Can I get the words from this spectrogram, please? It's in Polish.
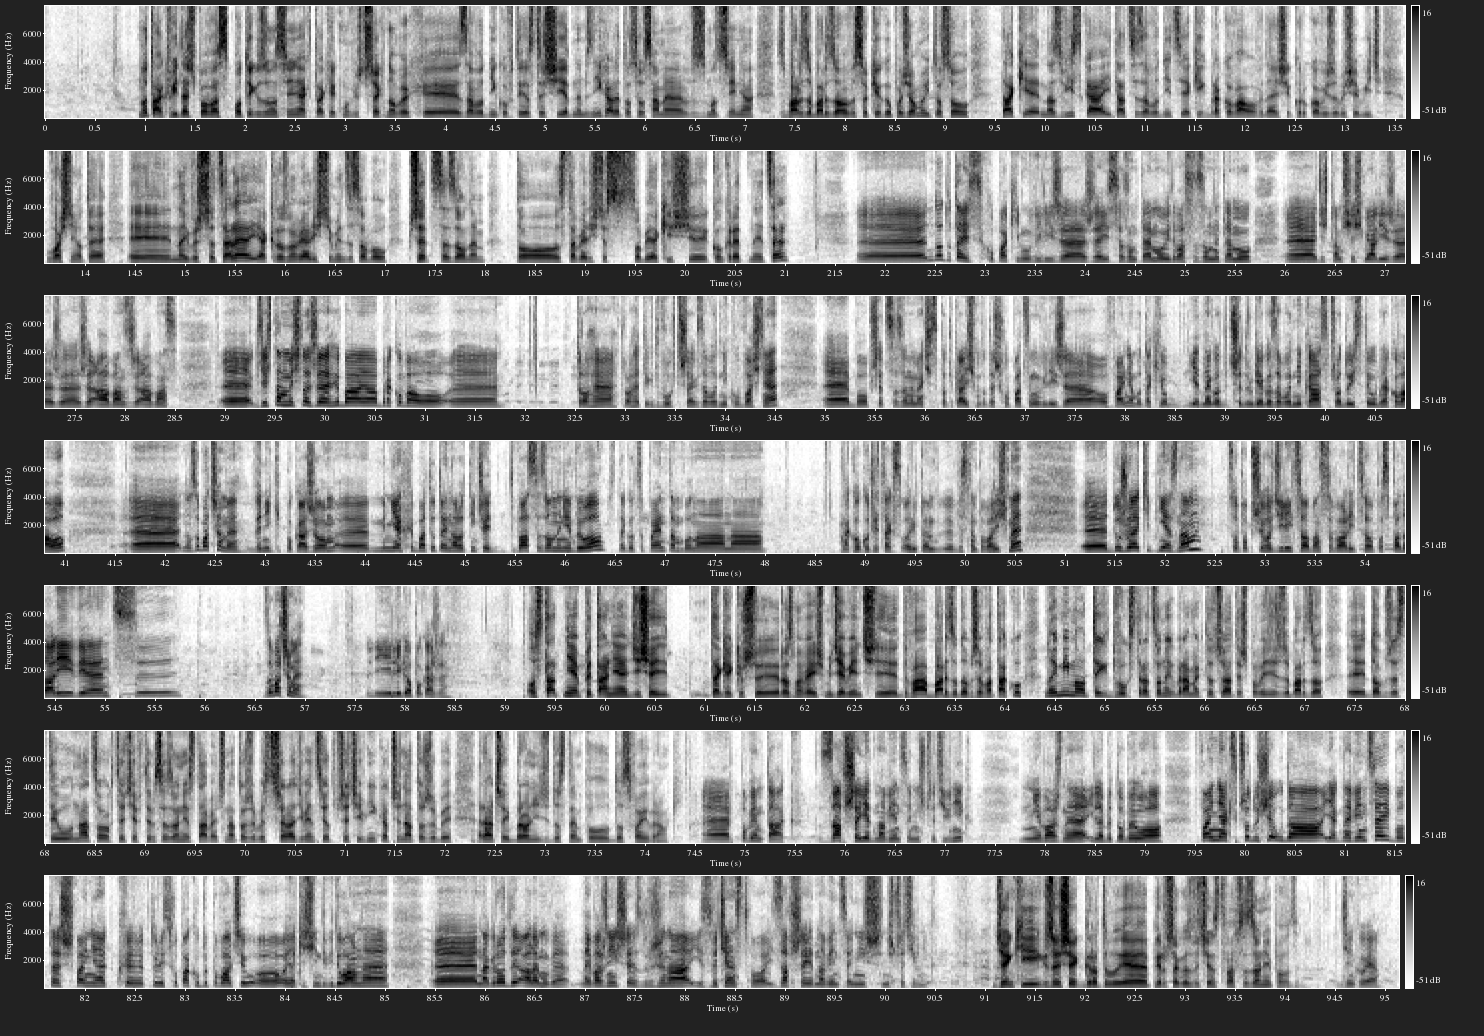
No tak, widać po Was po tych wzmocnieniach, tak jak mówisz, trzech nowych e, zawodników, Ty jesteś jednym z nich, ale to są same wzmocnienia z bardzo, bardzo wysokiego poziomu i to są takie nazwiska i tacy zawodnicy, jakich brakowało, wydaje się, Krukowi, żeby się bić właśnie o te e, najwyższe cele. Jak rozmawialiście między sobą przed sezonem, to stawialiście sobie jakiś e, konkretny cel? E, No tutaj chłopaki mówili, że, że i sezon temu i dwa sezony temu e, gdzieś tam się śmiali, że, że, że awans, że awans. E, gdzieś tam myślę, że chyba brakowało trochę, trochę tych dwóch, trzech zawodników właśnie, e, bo przed sezonem jak się spotykaliśmy to też chłopacy mówili, że o fajnie, bo takiego jednego czy drugiego zawodnika z przodu i z tyłu brakowało. E, no zobaczymy, wyniki pokażą. E, mnie chyba tutaj na Lotniczej dwa sezony nie było, z tego co pamiętam, bo na, na, na Kokoczycach z Oripem występowaliśmy. E, Dużo ekip nie znam, co poprzychodzili, co awansowali, co pospadali, więc y, zobaczymy. Li- Liga pokaże. Ostatnie pytanie, dzisiaj, tak jak już y, rozmawialiśmy, 9-2, bardzo dobrze w ataku. No i mimo tych dwóch straconych bramek, to trzeba też powiedzieć, że bardzo y, dobrze z tyłu. Na co chcecie w tym sezonie stawiać? Na to, żeby strzelać więcej od przeciwnika, czy na to, żeby raczej bronić dostępu do swojej bramki? E, powiem tak, zawsze jedna więcej niż przeciwnik. Nieważne ile by to było. Fajnie jak z przodu się uda jak najwięcej, bo też fajnie jak e, któryś z chłopaków by powalczył o, o jakieś indywidualne e, nagrody, ale mówię, najważniejsze jest drużyna i zwycięstwo i zawsze jedna więcej niż, niż przeciwnik. Dzięki Grzesiek, gratuluję pierwszego zwycięstwa w sezonie i powodzenia. Dziękuję.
